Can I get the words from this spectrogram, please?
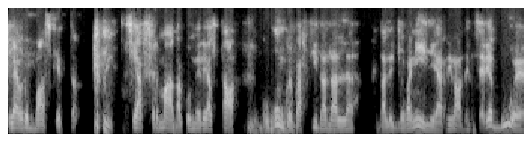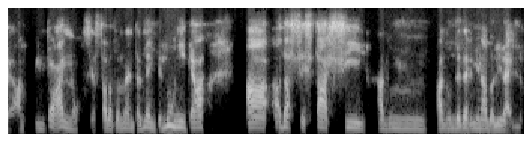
l'Eurobasket si è affermata come realtà comunque partita dal, dalle giovanili è arrivata in Serie A2 al quinto anno, sia stata fondamentalmente l'unica a, ad assestarsi ad un, ad un, determinato livello.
